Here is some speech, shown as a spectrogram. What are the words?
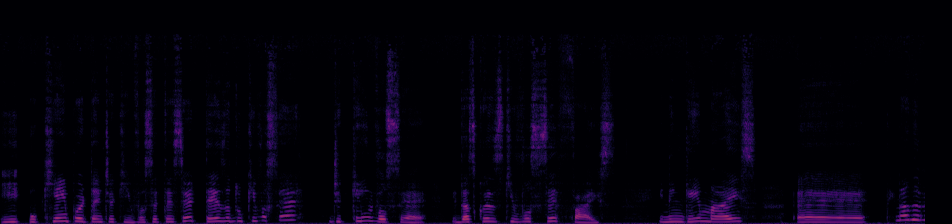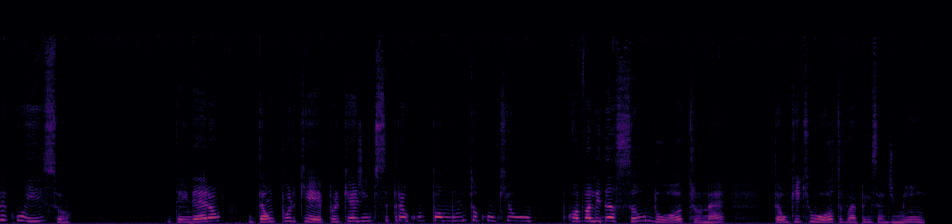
E o que é importante aqui? Você ter certeza do que você é, de quem você é e das coisas que você faz. E ninguém mais é, tem nada a ver com isso. Entenderam? Então, por quê? Porque a gente se preocupa muito com, que o, com a validação do outro, né? Então, o que, que o outro vai pensar de mim?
